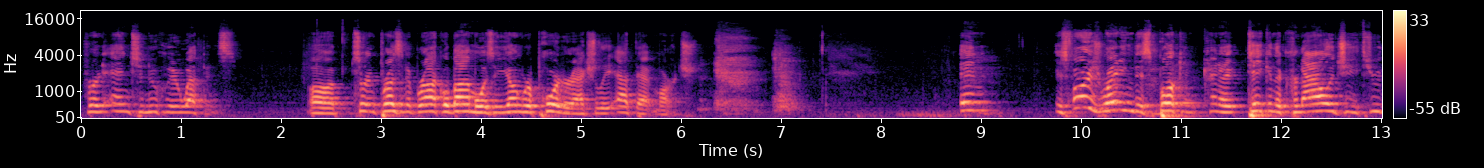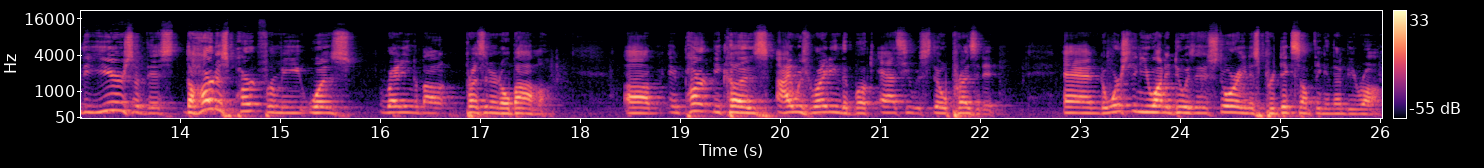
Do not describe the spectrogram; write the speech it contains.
for an end to nuclear weapons. Uh, certain President Barack Obama was a young reporter actually at that march. And as far as writing this book and kind of taking the chronology through the years of this, the hardest part for me was writing about President Obama. Um, in part because I was writing the book as he was still president. And the worst thing you want to do as a historian is predict something and then be wrong.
